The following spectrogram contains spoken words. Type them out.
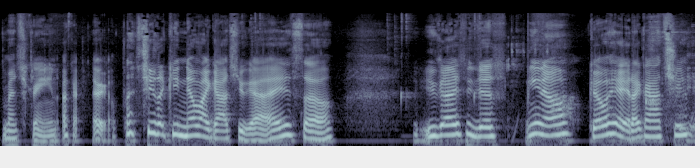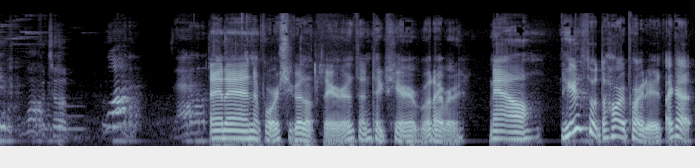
my screen. Okay, there we go. She's like, you know I got you guys. So you guys can just, you know, go ahead. I got you. And then, of course, she goes upstairs and takes care of whatever. Now, here's what the hard part is. I got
